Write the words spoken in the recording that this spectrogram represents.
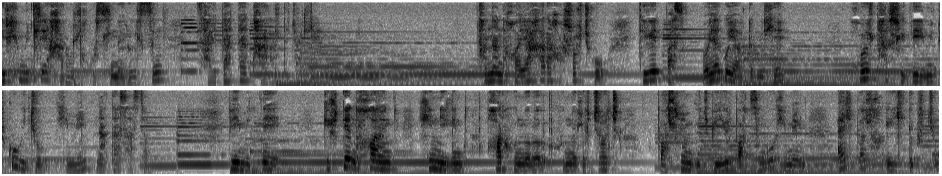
эрх мэдлээ харуулах хүсэл нь оргилсан цагдаатай тааралдаж билээ. Танаа нохоо яхаараа хошуурчгүй тэгээд бас уяагүй явдаг үлээ. Хуйлд хар шидээ мэдхгүй гэж юу химэн надаас асуув. Би мэднэ. Гэхдээ нохоо энд хин нэгэнд хор хөнөөр хөнөөл учруулж болох юм гэж би ер бодсонгүй химэн аль болох ээлдэг өчв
